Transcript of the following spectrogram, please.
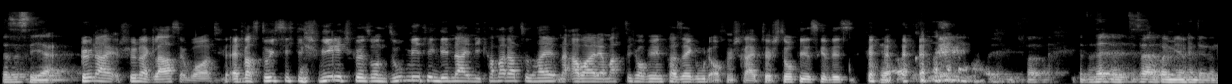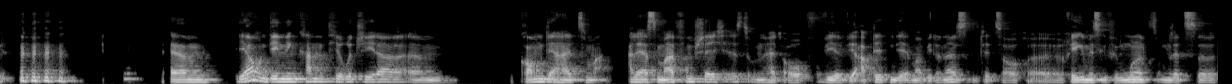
Das ist ja. Schöner, schöner Glas Award. Etwas durchsichtig schwierig für so ein Zoom-Meeting, den da in die Kamera zu halten, aber der macht sich auf jeden Fall sehr gut auf dem Schreibtisch. So viel ist gewiss. Ja, das ist auch bei mir im Hintergrund. ähm, ja, und den, den kann theoretisch jeder ähm, kommen, der halt zum allerersten Mal fünfstellig ist und halt auch, wir, wir updaten dir immer wieder. Ne? Es gibt jetzt auch äh, regelmäßig für Monatsumsätze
